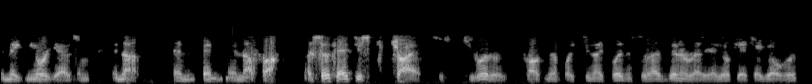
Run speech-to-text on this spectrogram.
and make me orgasm and not and and, and not fuck. I said, okay, just try it. So she literally called me up like two nights later and said, I have dinner ready. I go, okay, so I go over,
